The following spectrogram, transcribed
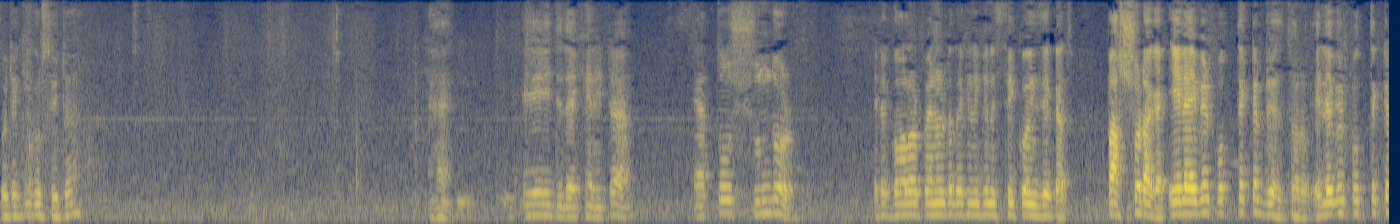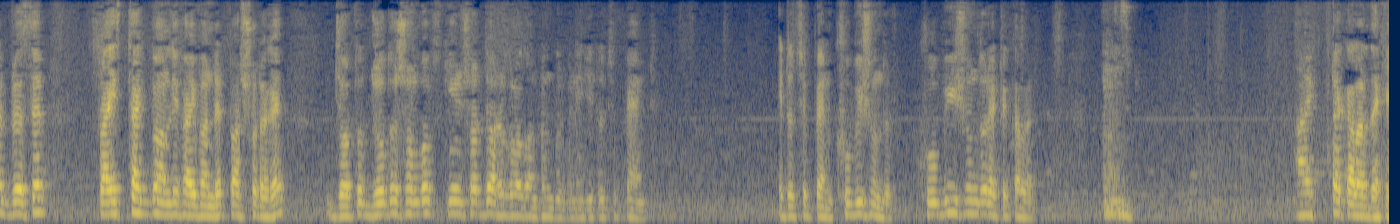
ওইটা কি করছ এটা? হ্যাঁ এই যে দেখেন এটা, এত সুন্দর। এটা গলার প্যানেলটা দেখেন এখানে সিকোয়েন্সের কাজ। পাঁচশো টাকা। এই লাইভের প্রত্যেকটা ড্রেস ধরো। এই লাইভের প্রত্যেকটা ড্রেসের প্রাইস থাকবে অনলি ফাইভ হান্ড্রেড পাঁচশো টাকায়। যত দ্রুত সম্ভব স্ক্রিনশট দিয়ে আরগুলো কনফার্ম করবেন। এই যেটা হচ্ছে প্যান্ট এটা হচ্ছে প্যান্ট খুবই সুন্দর। খুবই সুন্দর একটা কালার আরেকটা কালার দেখে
